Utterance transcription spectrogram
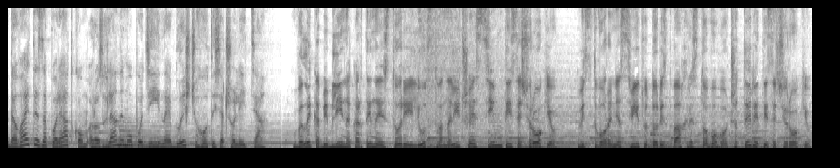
Давайте за порядком розглянемо події найближчого тисячоліття. Велика біблійна картина історії людства налічує 7 тисяч років. Від створення світу до Різдва Христового 4 тисячі років,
